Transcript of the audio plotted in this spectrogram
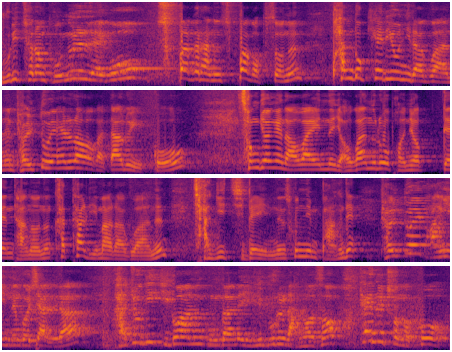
우리처럼 돈을 내고 숙박을 하는 숙박업소는 판도케리온이라고 하는 별도의 헬라어가 따로 있고 성경에 나와 있는 여관으로 번역된 단어는 카탈리마라고 하는 자기 집에 있는 손님 방. 근데 별도의 방이 있는 것이 아니라 가족이 기거하는 공간의 일부를 나눠서 커튼을 쳐놓고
